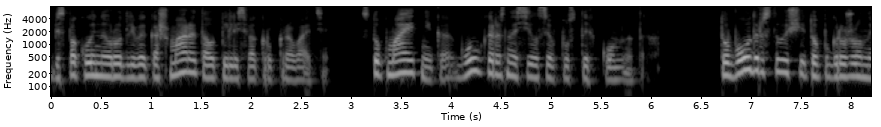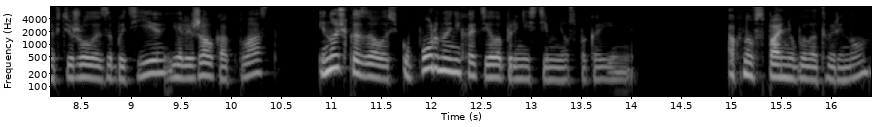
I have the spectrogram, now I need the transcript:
Беспокойные уродливые кошмары толпились вокруг кровати. Стук маятника гулко разносился в пустых комнатах. То бодрствующий, то погруженный в тяжелое забытье, я лежал как пласт, и ночь, казалось, упорно не хотела принести мне успокоение. Окно в спальню было отворено.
